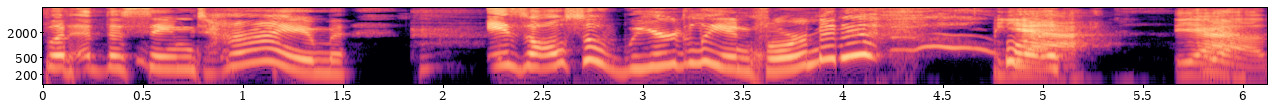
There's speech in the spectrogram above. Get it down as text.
but at the same time is also weirdly informative Like, yeah. Yeah.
